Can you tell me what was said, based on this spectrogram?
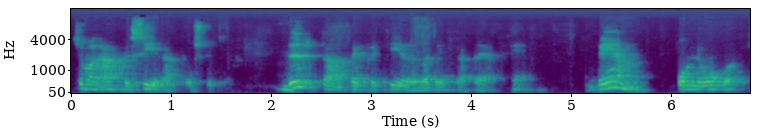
som man applicerar på skolan. Mm. Utan att reflektera över detta bär hem. Vem, om någon,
